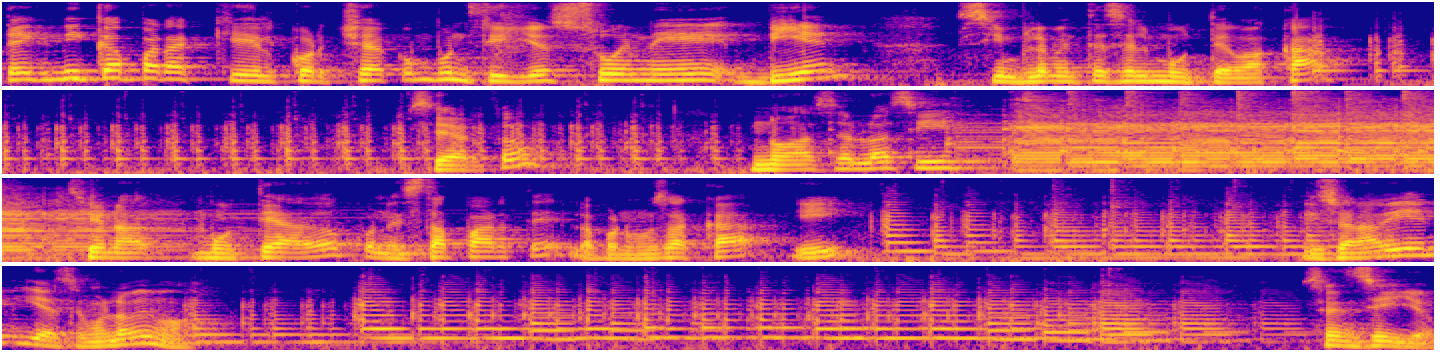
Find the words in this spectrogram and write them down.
Técnica para que el corchea con puntillos suene bien, simplemente es el muteo acá, ¿cierto? No hacerlo así, sino muteado con esta parte, lo ponemos acá y, y suena bien y hacemos lo mismo. Sencillo.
